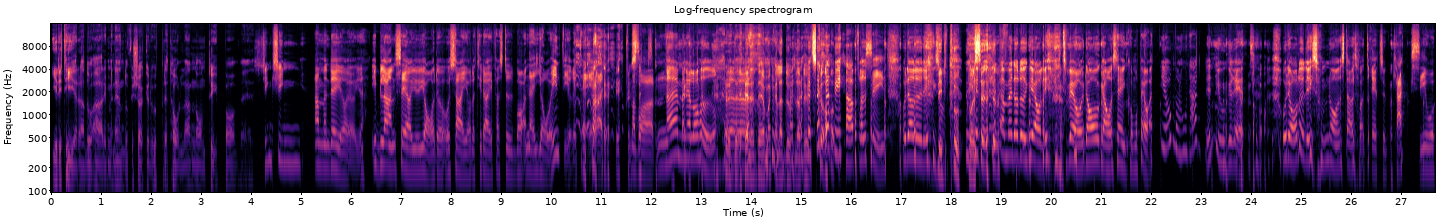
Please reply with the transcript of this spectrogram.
irriterad och arg men ändå försöker upprätthålla någon typ av eh, tjing tjing? Ja men det gör jag ju. Ibland ser ju jag det och säger det till dig fast du bara, nej jag är inte irriterad. Man bara, nej men eller hur? Är det, är det det man kallar dubbla budskap? ja precis. Och där du liksom... Ditt puckos. Ja, men där du går i två dagar och sen kommer på att jo, men hon hade nog rätt. Och då har du liksom någonstans varit rätt så kaxig och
